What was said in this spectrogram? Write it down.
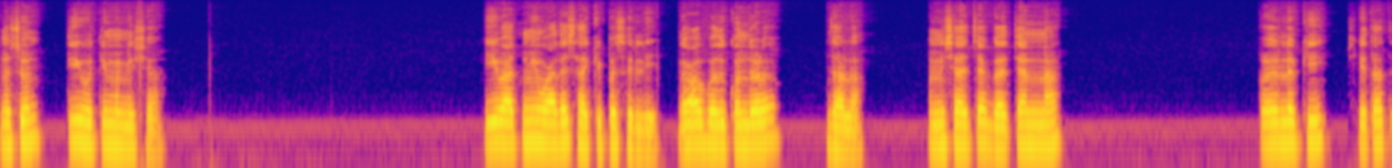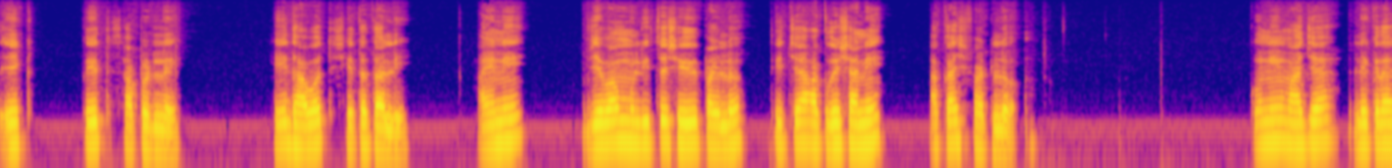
नसून ती होती मनीषा. ही बातमी वाऱ्यासारखी पसरली. गावभर गोंधळ झाला. मनीषाच्या घरच्यांना कळलं की शेतात एक प्रेत सापडलंय. हे धावत शेतात आली. आईने जेव्हा मुलीचं शरीर पाहिलं तिच्या आक्रोशाने आकाश फाटलं. कोणी माझ्या लेकरा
